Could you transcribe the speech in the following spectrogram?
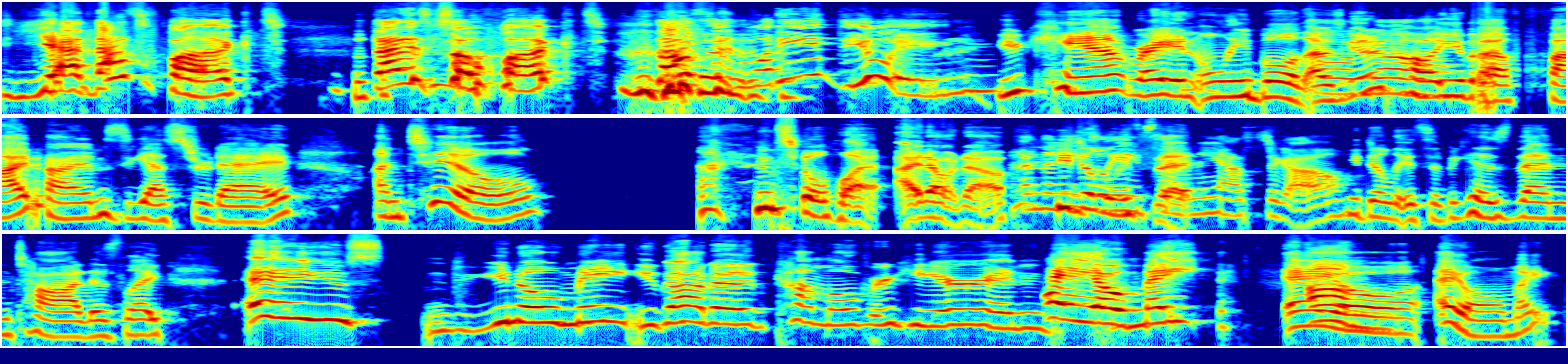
Yeah, that's fucked. That is so fucked. Dawson, what are you doing? You can't write in only bold. I was Oh, gonna no. call you about five times yesterday until until what? I don't know. And then he, he, deletes, it. and he has to go. he deletes it because then Todd is like, "Hey, you, you know, mate, you gotta come over here and Hey yo, mate. ayo, ayo, um, mate."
